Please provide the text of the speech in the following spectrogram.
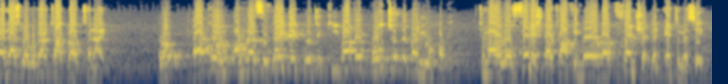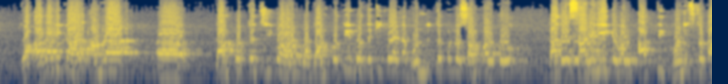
And that's what we're going to talk about tonight. এবং এখন আমরা সেটাই দেখব যে কীভাবে পৌঁছতে পারি ওখানে Tomorrow we'll finish by talking more about friendship and intimacy. আগামীকাল আমরা আহ, দাম্পত্য জীবন বা দম্পতির মধ্যে কি করে একটা বন্ধুত্বপূর্ণ সম্পর্ক তাদের শারীরিক এবং আর্থিক ঘনিষ্ঠতা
